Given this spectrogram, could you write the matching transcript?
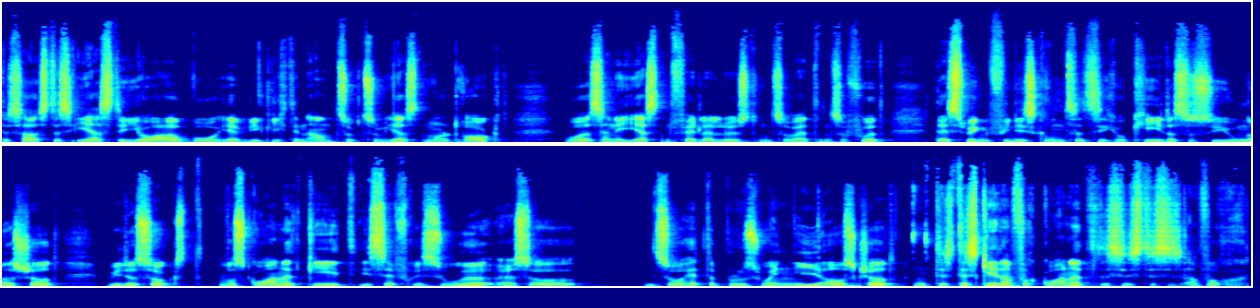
Das heißt, das erste Jahr, wo er wirklich den Anzug zum ersten Mal tragt, wo er seine ersten Fälle löst und so weiter und so fort. Deswegen finde ich es grundsätzlich okay, dass er so jung ausschaut. Wie du sagst, was gar nicht geht, ist seine Frisur. Also so hätte Bruce Wayne nie ausgeschaut. Das, das geht einfach gar nicht. Das ist, das ist einfach,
